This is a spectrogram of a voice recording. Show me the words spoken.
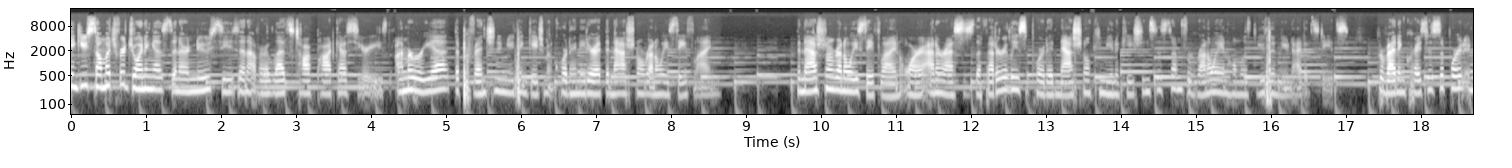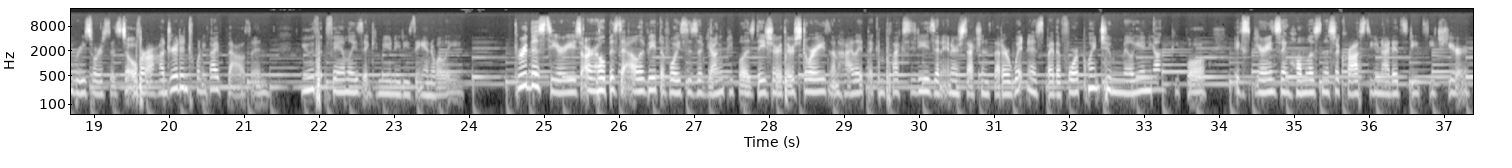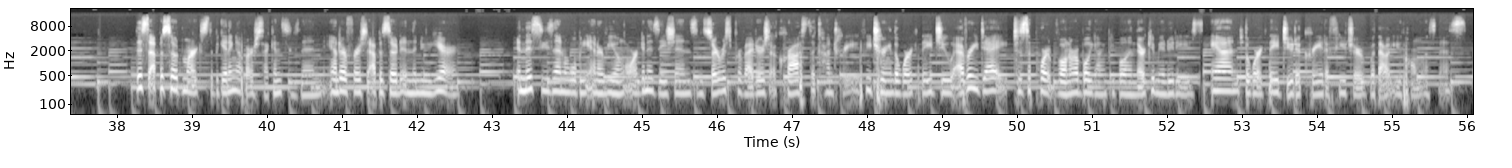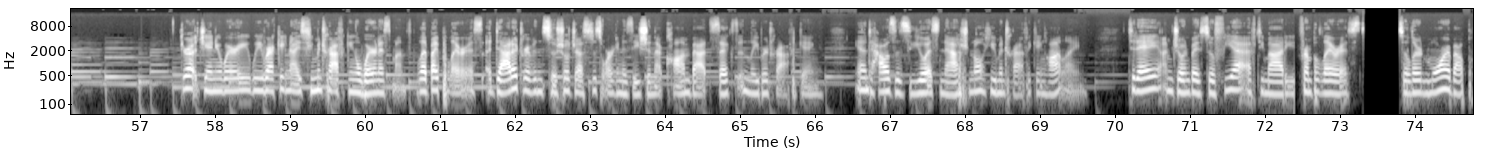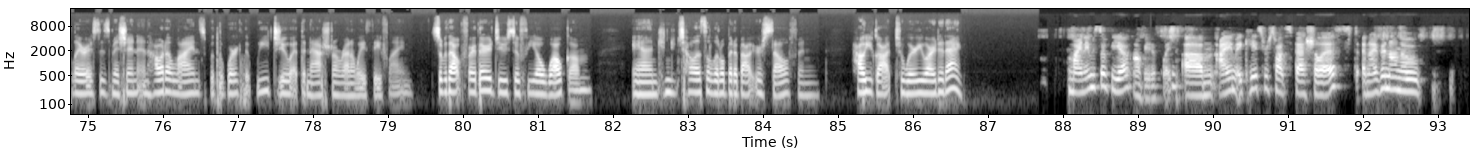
Thank you so much for joining us in our new season of our Let's Talk podcast series. I'm Maria, the Prevention and Youth Engagement Coordinator at the National Runaway Safe Line. The National Runaway Safe Line, or NRS, is the federally supported national communication system for runaway and homeless youth in the United States, providing crisis support and resources to over 125,000 youth, families, and communities annually. Through this series, our hope is to elevate the voices of young people as they share their stories and highlight the complexities and intersections that are witnessed by the 4.2 million young people experiencing homelessness across the United States each year. This episode marks the beginning of our second season and our first episode in the new year. In this season, we'll be interviewing organizations and service providers across the country, featuring the work they do every day to support vulnerable young people in their communities and the work they do to create a future without youth homelessness. Throughout January, we recognize Human Trafficking Awareness Month, led by Polaris, a data driven social justice organization that combats sex and labor trafficking and houses the U.S. National Human Trafficking Hotline. Today, I'm joined by Sophia Eftimiades from Polaris to learn more about Polaris's mission and how it aligns with the work that we do at the National Runaway Safe Line. So, without further ado, Sophia, welcome. And can you tell us a little bit about yourself and how you got to where you are today? My name is Sophia, obviously. Um, I am a case response specialist, and I've been on the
